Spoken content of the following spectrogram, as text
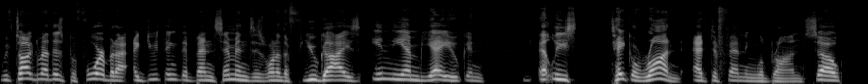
we've talked about this before, but I, I do think that Ben Simmons is one of the few guys in the NBA who can at least take a run at defending LeBron. So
